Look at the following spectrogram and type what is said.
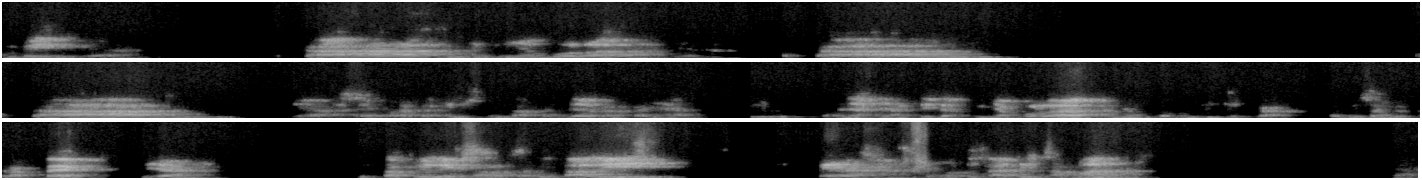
sampai ya. Tekan punya bola ya. tekan. Dan ya saya perhatikan sebentar saja karena banyak yang tidak punya pola hanya untuk menunjukkan sambil praktek ya. Kita pilih salah satu tali ya seperti tadi sama. Nah,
